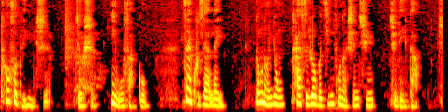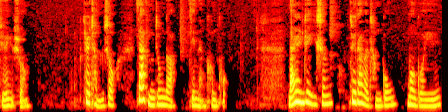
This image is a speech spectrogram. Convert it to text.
托付给你时，就是义无反顾，再苦再累，都能用看似弱不禁风的身躯去抵挡雪与霜，去承受。家庭中的艰难困苦，男人这一生最大的成功莫过于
